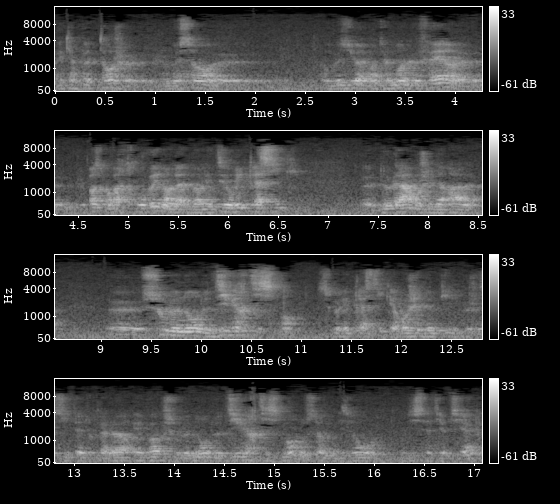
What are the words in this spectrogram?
avec un peu de temps, je, me sens euh, en mesure éventuellement de le faire. Je pense qu'on va retrouver dans, les théories classiques de l'art en général, sous le nom de divertissement, ce que les classiques, et Roger de Pile, que je citais tout à l'heure, évoquent sous le nom de divertissement, nous sommes, disons, au XVIIe siècle,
